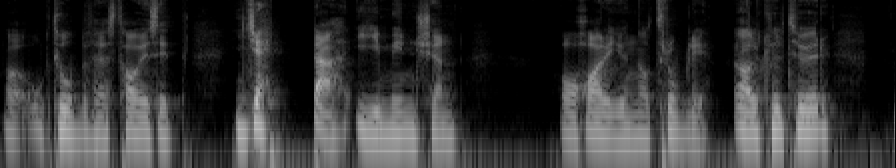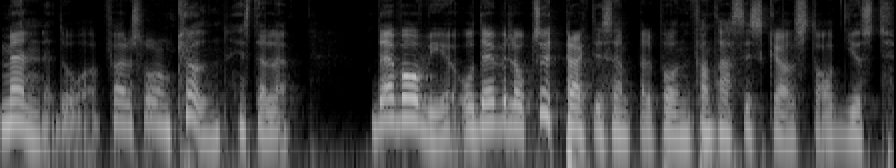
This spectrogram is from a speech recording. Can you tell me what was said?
Oktoberfest har ju sitt hjärta i München. Och har ju en otrolig ölkultur. Men då föreslår de Köln istället. Där var vi ju, och det är väl också ett praktiskt exempel på en fantastisk ölstad just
